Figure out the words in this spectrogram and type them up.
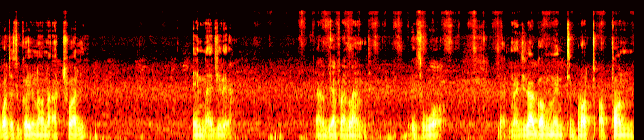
what is going on actually in Nigeria and Biafra land is war that Nigeria government brought upon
